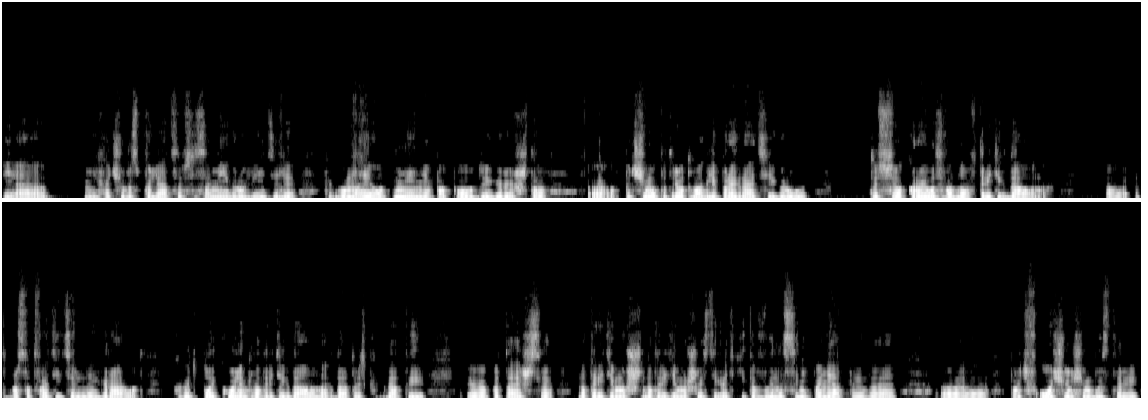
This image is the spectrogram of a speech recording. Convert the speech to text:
я не хочу распыляться, все сами игру видели, как бы мое вот мнение по поводу игры, что э, почему патриоты могли проиграть игру, то все кроилось в одном, в третьих даунах. Э, это просто отвратительная игра. Вот какой-то плейколлинг на третьих даунах, да, то есть когда ты э, пытаешься на третьем, на третьем и 6 играть какие-то выносы непонятные, да, э, против очень-очень быстрой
